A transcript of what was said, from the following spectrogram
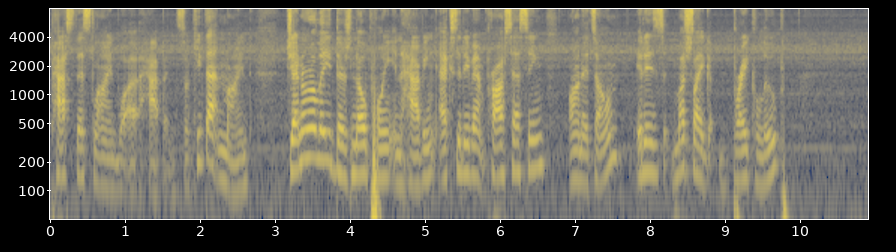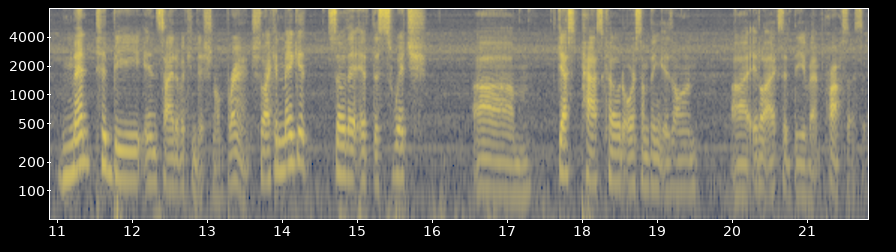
past this line will uh, happen. So keep that in mind. Generally, there's no point in having exit event processing on its own. It is much like break loop meant to be inside of a conditional branch. So I can make it so that if the switch um, guessed passcode or something is on, uh, it'll exit the event processing.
